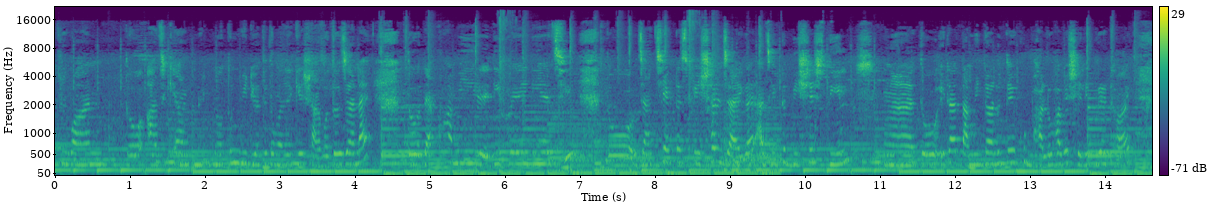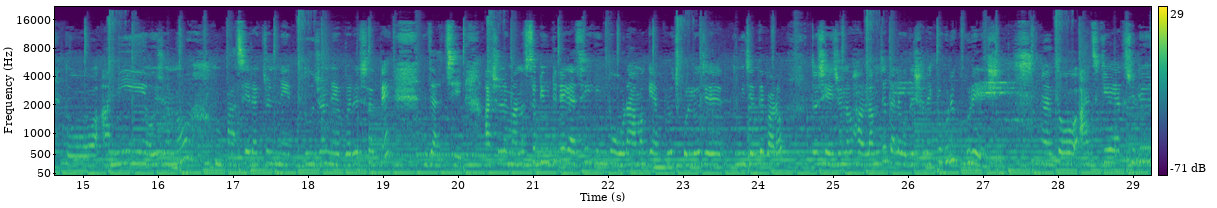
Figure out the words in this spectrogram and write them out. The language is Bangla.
এভরিওয়ান তো আজকে আমি নতুন ভিডিওতে তোমাদেরকে স্বাগত জানাই। তো দেখো, আমি রেডি হয়ে নিয়েছি। তো যাচ্ছি একটা স্পেশাল জায়গায়। আজকে একটা বিশেষ দিন। তো এটা তামিলনাড়ুতে খুব ভালোভাবে সেলিব্রেট হয়। তো আমি ওই জন্য পাশের একজন দুজন নেবারের সাথে যাচ্ছি। আসলে মানুষ তো ডিউটিতে গেছি, কিন্তু ওরা আমাকে অ্যাপ্রোচ করল যে, তুমি যেতে পারো। তো সেই জন্য ভাবলাম যে, তাহলে ওদের সাথে একটু করে ঘুরে এসি তো আজকে অ্যাকচুয়ালি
